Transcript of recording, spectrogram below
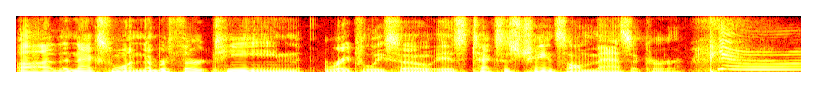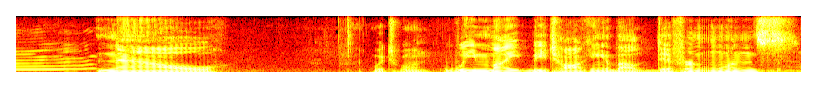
Uh, the next one, number 13, rightfully so, is Texas Chainsaw Massacre. Now, Which one? we might be talking about different ones.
